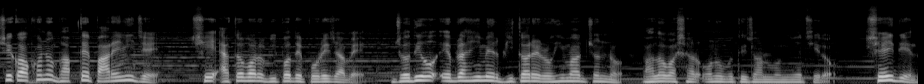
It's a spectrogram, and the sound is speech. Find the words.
সে কখনো ভাবতে পারেনি যে সে এত বড় বিপদে পড়ে যাবে। যদিও ইব্রাহিমের ভিতরে রহিমার জন্য ভালোবাসার অনুভূতি জন্ম নিয়েছিল। সেই দিন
